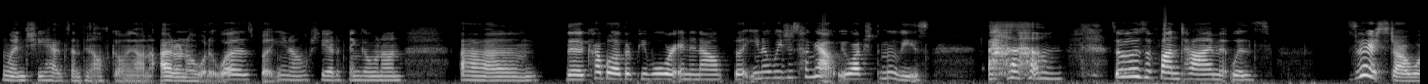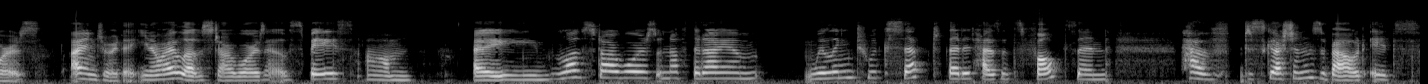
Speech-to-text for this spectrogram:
when she had something else going on. I don't know what it was but you know she had a thing going on. Um, the couple other people were in and out, but you know, we just hung out. We watched the movies. Um, so it was a fun time. It was, it was very Star Wars. I enjoyed it. You know, I love Star Wars. I love space. Um, I love Star Wars enough that I am willing to accept that it has its faults and have discussions about its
